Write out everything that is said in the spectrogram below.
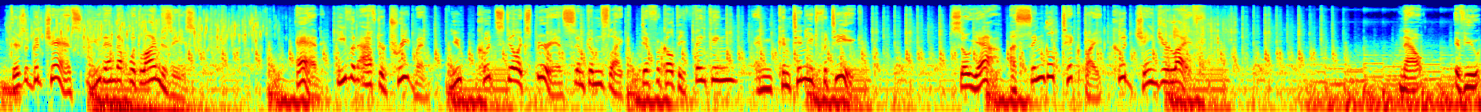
there's a good chance you'd end up with Lyme disease. And even after treatment, you could still experience symptoms like difficulty thinking and continued fatigue. So, yeah, a single tick bite could change your life. Now, if you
